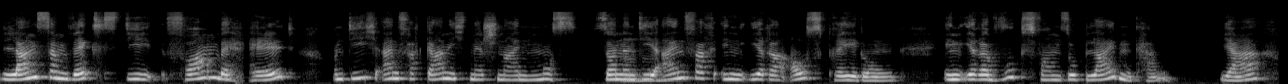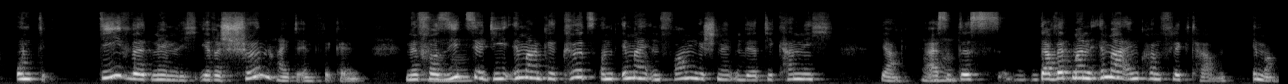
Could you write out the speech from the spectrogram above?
langsam wächst, die Form behält und die ich einfach gar nicht mehr schneiden muss, sondern mhm. die einfach in ihrer Ausprägung, in ihrer Wuchsform so bleiben kann. Ja, und die wird nämlich ihre Schönheit entwickeln. Eine Forsythie, mhm. die immer gekürzt und immer in Form geschnitten wird, die kann nicht, ja, mhm. also das, da wird man immer einen Konflikt haben. Immer.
